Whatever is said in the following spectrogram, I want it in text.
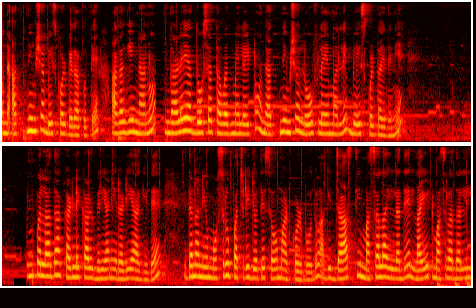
ಒಂದು ಹತ್ತು ನಿಮಿಷ ಬೇಯಿಸ್ಕೊಳ್ಬೇಕಾಗುತ್ತೆ. ಹಾಗಾಗಿ ನಾನು ಒಂದು ಹಳೆಯ ದೋಸೆ ತವದ ಮೇಲೆ ಇಟ್ಟು ಒಂದು ಹತ್ತು ನಿಮಿಷ ಲೋ ಫ್ಲೇಮಲ್ಲಿ ಬೇಯಿಸ್ಕೊಳ್ತಾ ಇದ್ದೀನಿ. ಸಿಂಪಲ್ಲಾದ ಕಡಲೆಕಾಳು ಬಿರಿಯಾನಿ ರೆಡಿಯಾಗಿದೆ ಇದನ್ನು ನೀವು ಮೊಸರು ಪಚಡಿ ಜೊತೆ ಸರ್ವ್ ಮಾಡ್ಕೊಳ್ಬೋದು. ಹಾಗೆ ಜಾಸ್ತಿ ಮಸಾಲ ಇಲ್ಲದೆ ಲೈಟ್ ಮಸಾಲದಲ್ಲಿ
